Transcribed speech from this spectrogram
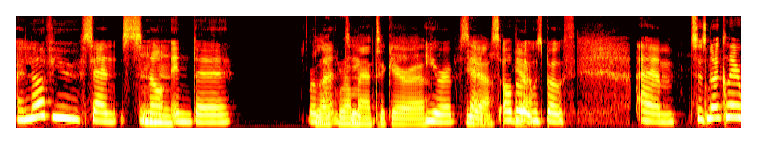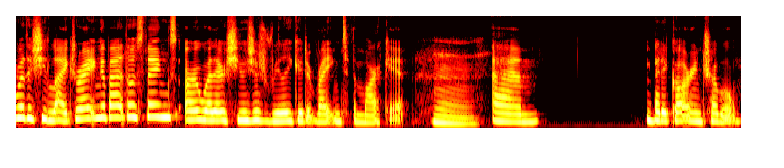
I love you sense, not in the romantic, like romantic era. Europe Yeah, sense. Although yeah. it was both. Um, so it's not clear whether she liked writing about those things or whether she was just really good at writing to the market. Hmm. Um, but it got her in trouble.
